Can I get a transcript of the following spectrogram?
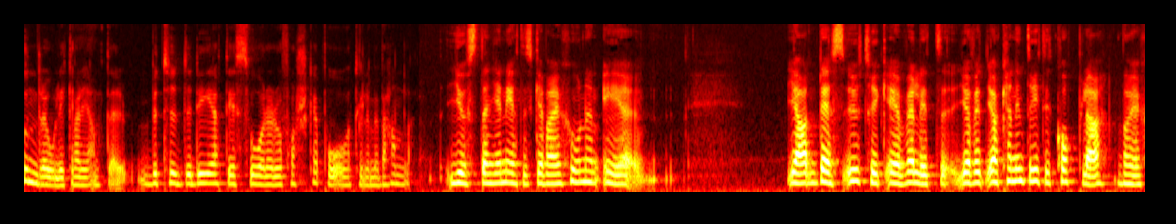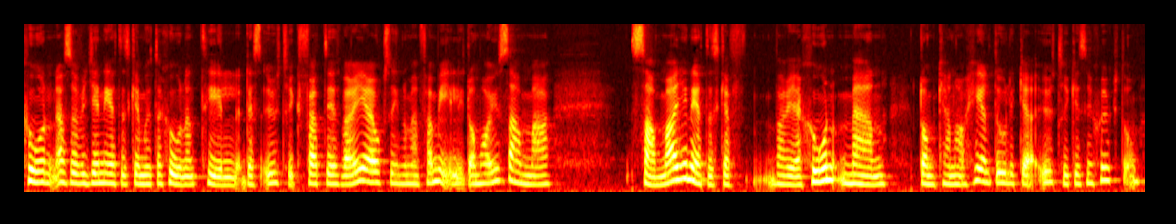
hundra olika varianter, betyder det att det är svårare att forska på och till och med behandla? Just den genetiska variationen är Ja, dess uttryck är väldigt... Jag, vet, jag kan inte riktigt koppla variation, alltså genetiska mutationen till dess uttryck för att det varierar också inom en familj. De har ju samma, samma genetiska variation men de kan ha helt olika uttryck i sin sjukdom.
